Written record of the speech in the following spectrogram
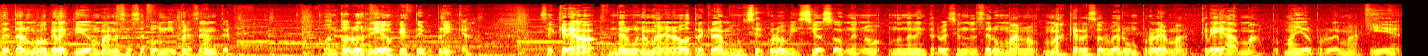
de tal modo que la actividad humana se hace omnipresente, con todos los riesgos que esto implica se crea de alguna manera u otra creamos un círculo vicioso donde no donde la intervención del ser humano más que resolver un problema crea más mayor problema y eh,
